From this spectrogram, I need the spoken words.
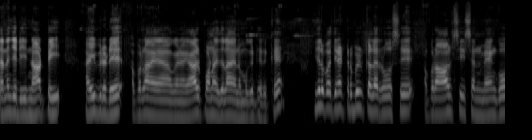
தென்னஞ்செடி நாட்டி ஹைப்ரிடு அப்புறம்லாம் யாழ்ப்பாணம் இதெல்லாம் நம்மக்கிட்ட இருக்குது இதில் பார்த்தீங்கன்னா ட்ரிபிள் கலர் ரோஸு அப்புறம் ஆல் சீசன் மேங்கோ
